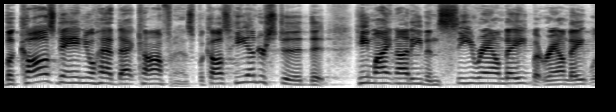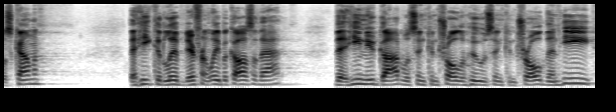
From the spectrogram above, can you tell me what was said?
Because Daniel had that confidence, because he understood that he might not even see round eight, but round eight was coming, that he could live differently because of that, that he knew God was in control of who was in control, then he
